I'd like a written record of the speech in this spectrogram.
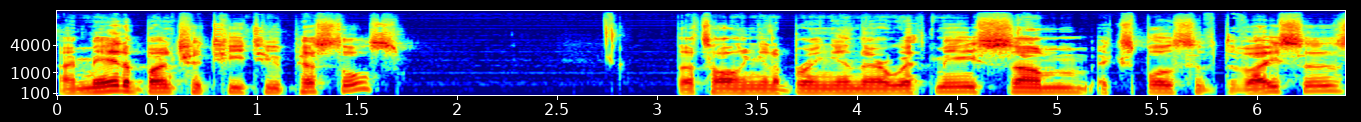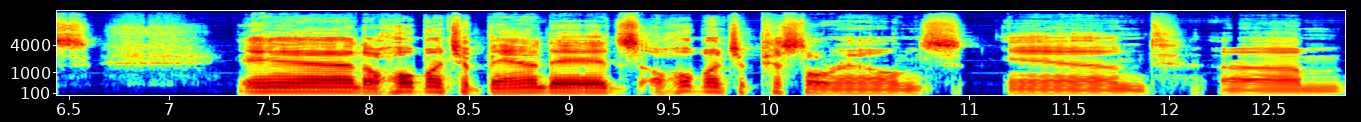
I made a bunch of T2 pistols. That's all I'm going to bring in there with me. Some explosive devices and a whole bunch of band-aids, a whole bunch of pistol rounds, and um,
